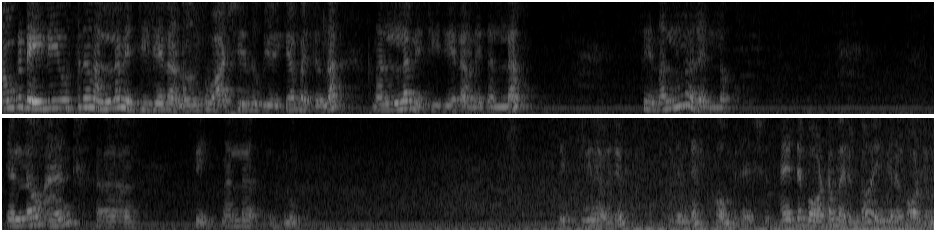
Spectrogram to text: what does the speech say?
നമുക്ക് ഡെയിലി യൂസിന് നല്ല മെറ്റീരിയൽ ആണ്. നമുക്ക് വാഷ് ചെയ്ത് ഉപയോഗിക്കാൻ പറ്റുന്ന നല്ല മെറ്റീരിയൽ ആണ് ഇതെല്ലാം. സി നല്ലൊരു യെല്ലോ യെല്ലോ ആൻഡ് സി നല്ല ബ്ലൂ സി ഇങ്ങനെ വരും ഇതിന്റെ കോമ്പിനേഷൻ അതിന്റെ ബോട്ടം വരുമ്പോൾ ഇങ്ങനെ കോട്ടൺ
